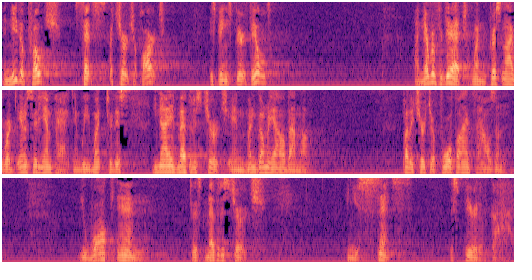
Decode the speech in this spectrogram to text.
And neither approach sets a church apart as being spirit filled. I never forget when Chris and I were at Inner City Impact and we went to this United Methodist Church in Montgomery, Alabama. Probably a church of four or five thousand. You walk in to this Methodist church and you sense the Spirit of God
